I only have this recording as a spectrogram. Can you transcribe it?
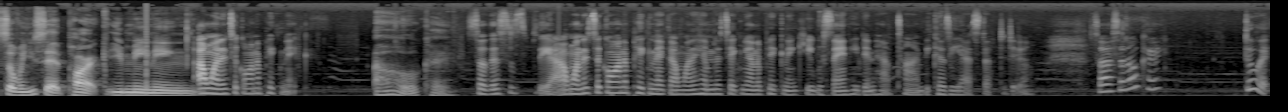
so when you said park, you meaning? I wanted to go on a picnic. Oh, okay. So this is yeah. I wanted to go on a picnic. I wanted him to take me on a picnic. He was saying he didn't have time because he had stuff to do. So I said, okay, do it,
